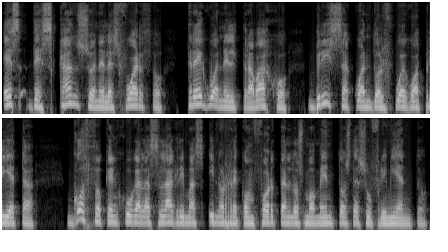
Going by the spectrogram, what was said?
es descanso en el esfuerzo, tregua en el trabajo, brisa cuando el fuego aprieta, gozo que enjuga las lágrimas y nos reconforta en los momentos de sufrimiento.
